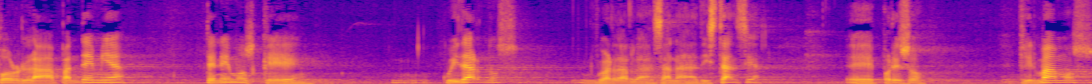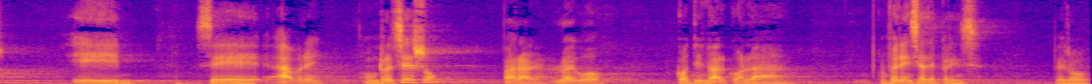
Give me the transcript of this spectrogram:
por la pandemia tenemos que cuidarnos, guardar la sana distancia, eh, por eso firmamos y se abre un receso para luego continuar con la conferencia de prensa. Pero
